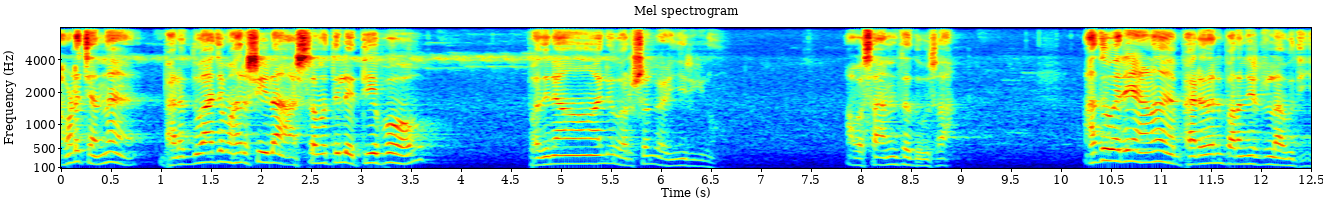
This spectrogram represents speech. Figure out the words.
അവിടെ ചെന്ന് ഭരദ്വാജ മഹർഷിയുടെ ആശ്രമത്തിൽ എത്തിയപ്പോൾ പതിനാല് വർഷം കഴിഞ്ഞിരിക്കുന്നു. അവസാനത്തെ ദിവസം. അതുവരെയാണ് ഭരതൻ പറഞ്ഞിട്ടുള്ള അവധി.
